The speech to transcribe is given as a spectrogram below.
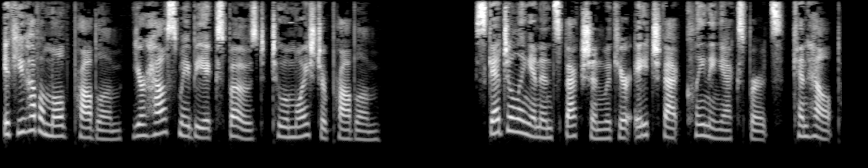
If you have a mold problem, your house may be exposed to a moisture problem. Scheduling an inspection with your HVAC cleaning experts can help.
